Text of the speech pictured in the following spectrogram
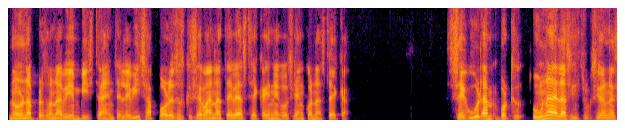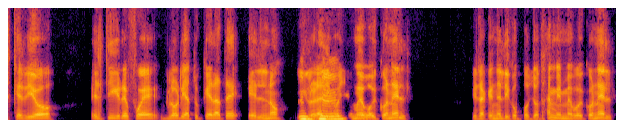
no era una persona bien vista en Televisa, por eso es que se van a TV Azteca y negocian con Azteca. Segura, porque una de las instrucciones que dio el tigre fue, Gloria, tú quédate, él no. Y Gloria dijo, yo me voy con él. Y Raquel dijo, pues yo también me voy con él.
